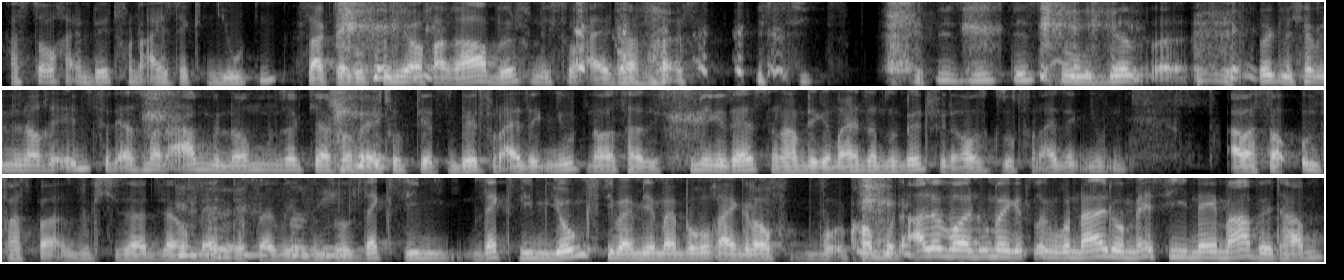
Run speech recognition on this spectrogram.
hast du auch ein Bild von Isaac Newton? Sagt er so zu mir auf Arabisch und ich so, Alter, was? Ist süß. Wie süß bist du? Wirklich, ich habe ihn dann auch instant erstmal in den Arm genommen und gesagt, ja komm, ich druck dir jetzt ein Bild von Isaac Newton aus. Dann hat er sich zu mir gesetzt und haben wir gemeinsam so ein Bild für ihn rausgesucht von Isaac Newton. Aber es war unfassbar. Also wirklich dieser, dieser Das Moment, dass da so wir sind so sechs sieben, sechs, sieben Jungs, die bei mir in meinen Büro reingelaufen kommen und alle wollen unbedingt jetzt so ein Ronaldo, Messi, Neymar-Bild haben.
